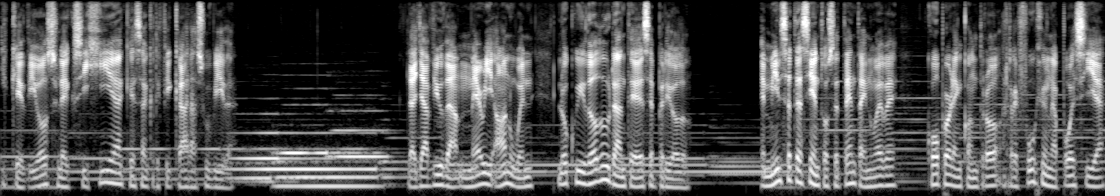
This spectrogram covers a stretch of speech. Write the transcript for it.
y que Dios le exigía que sacrificara su vida. La ya viuda Mary Unwin lo cuidó durante ese periodo. En 1779, Copper encontró refugio en la poesía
